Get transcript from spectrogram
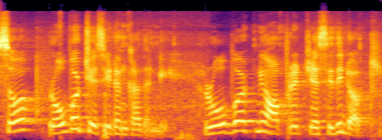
సో రోబోట్ చేసేయడం కాదండి. రోబోట్ని ఆపరేట్ చేసేది డాక్టర్.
